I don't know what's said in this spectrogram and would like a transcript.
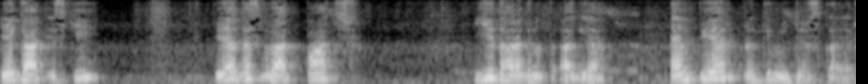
एक घात इसकी, या दस घात पाँच ये धारा घनत्व आ गया एम्पियर प्रति मीटर स्क्वायर।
